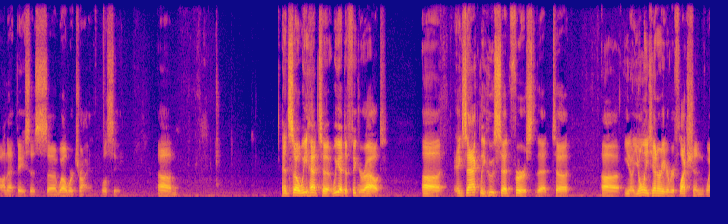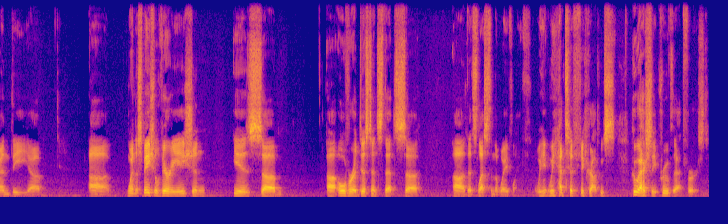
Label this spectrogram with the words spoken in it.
on that basis, uh, well, we're trying. We'll see. Um, and so we had to we had to figure out uh, exactly who said first that uh, uh, you know you only generate a reflection when the when the spatial variation is um, over a distance that's that's less than the wavelength. We we had to figure out who's who actually proved that first.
